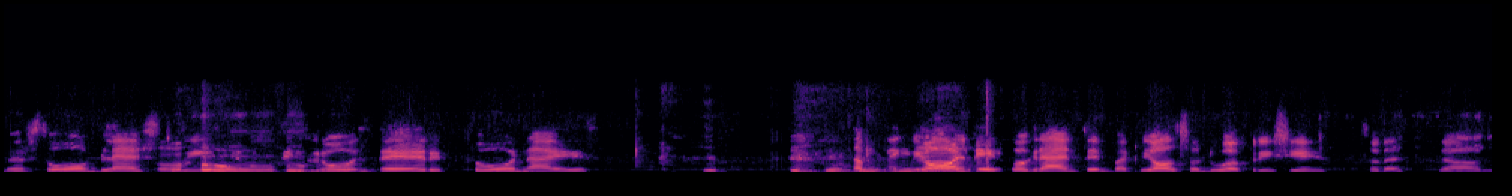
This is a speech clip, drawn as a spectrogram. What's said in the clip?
We're so blessed. We Oh. everything grows there. It's so nice. Something we Yeah. all take for granted, but we also do appreciate. So that's um,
